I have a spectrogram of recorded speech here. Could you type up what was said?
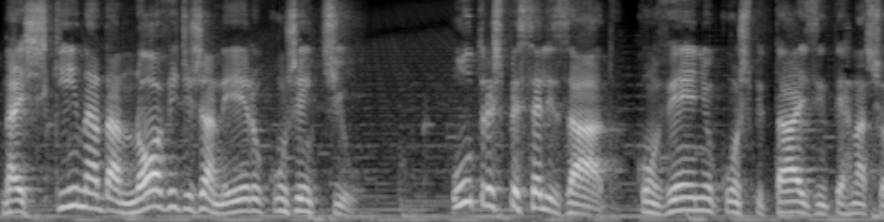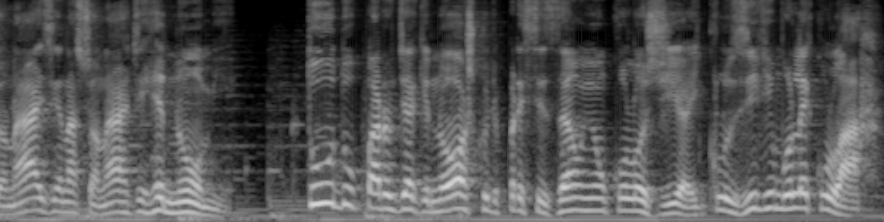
na esquina da 9 de janeiro com Gentil. Ultra especializado, convênio com hospitais internacionais e nacionais de renome. Tudo para o diagnóstico de precisão em oncologia, inclusive molecular.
